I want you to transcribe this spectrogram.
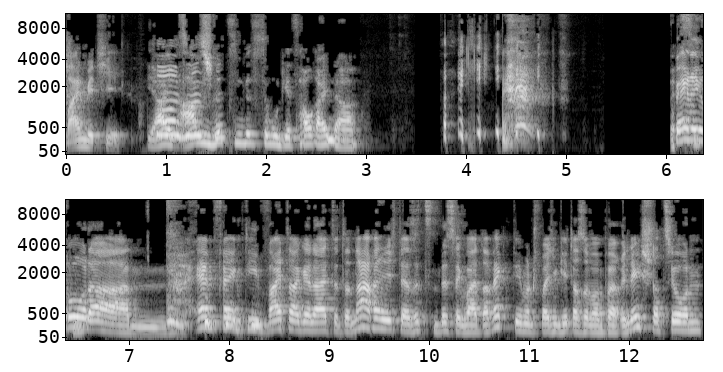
mein Metier. Ja, Oh, in. Witzen bist du gut. Jetzt hau rein da. Barry Rodan empfängt die weitergeleitete Nachricht. Er sitzt ein bisschen weiter weg. Dementsprechend geht das über ein paar Relaisstationen.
